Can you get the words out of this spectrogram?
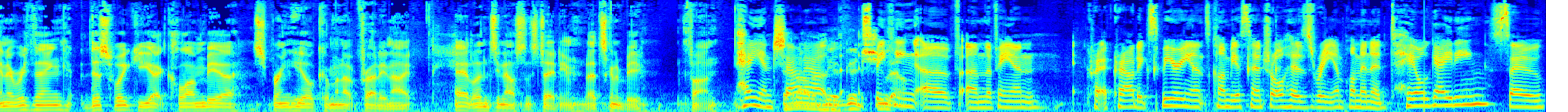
and everything, this week you got Columbia Spring Hill coming up Friday night at Lindsey Nelson Stadium. That's going to be fun. Hey, and shout ought to out. be a good Speaking of um, the fan crowd experience, Columbia Central has re-implemented tailgating. So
